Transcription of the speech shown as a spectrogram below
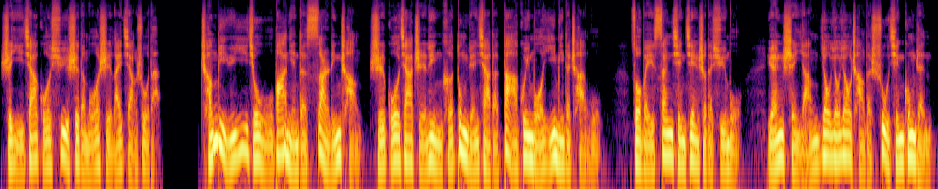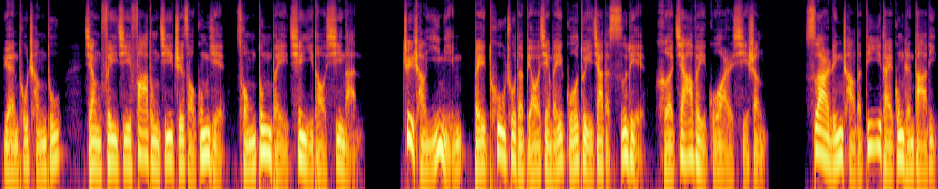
是以家国叙事的模式来讲述的。成立于一九五八年的四二零厂是国家指令和动员下的大规模移民的产物。作为三线建设的序幕，原沈阳幺幺幺厂的数千工人远途成都，将飞机发动机制造工业从东北迁移到西南。这场移民被突出的表现为国对家的撕裂和家为国而牺牲。四二零厂的第一代工人大力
